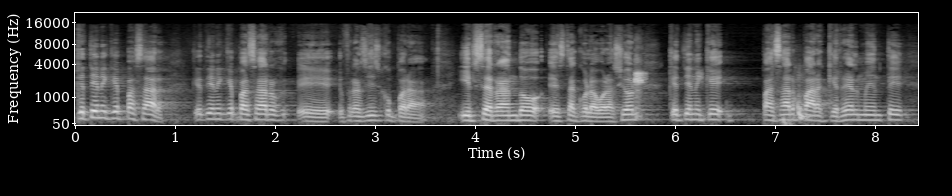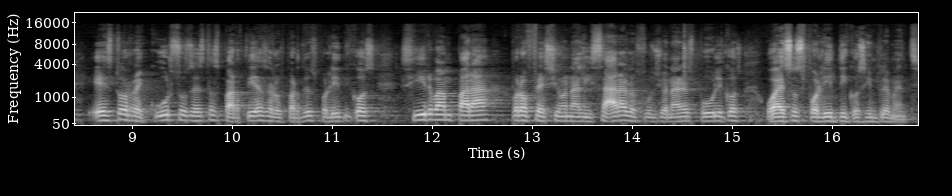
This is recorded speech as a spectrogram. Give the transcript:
¿Qué tiene que pasar? ¿Qué tiene que pasar, eh, Francisco, para ir cerrando esta colaboración? ¿Qué tiene que pasar para que realmente estos recursos, estas partidas a los partidos políticos sirvan para profesionalizar a los funcionarios públicos o a esos políticos simplemente?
